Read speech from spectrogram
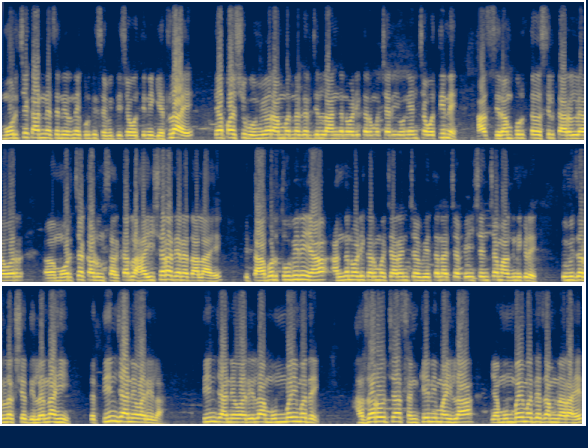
मोर्चे काढण्याचा निर्णय कृती समितीच्या वतीने घेतला आहे. त्या पार्श्वभूमीवर अहमदनगर जिल्हा अंगणवाडी कर्मचारी युनियनच्या वतीने आज श्रीरामपूर तहसील कार्यालयावर मोर्चा काढून सरकारला हा इशारा देण्यात आला आहे की ताबडतोबीने या अंगणवाडी कर्मचाऱ्यांच्या वेतनाच्या पेन्शनच्या मागणीकडे तुम्ही जर लक्ष दिलं नाही तर तीन जानेवारीला तीन जानेवारीला मुंबईमध्ये हजारोच्या संख्येने महिला या मुंबईमध्ये जमणार आहेत.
